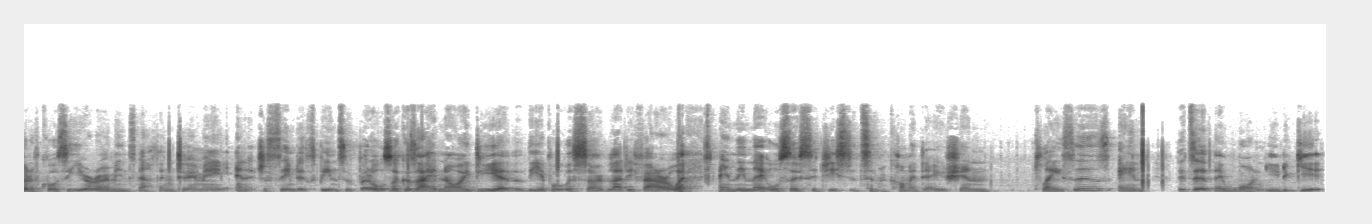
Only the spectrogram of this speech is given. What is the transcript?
But of course, a euro means nothing to me, and it just seemed expensive. But also because I had no idea that the airport was so bloody far away. And then they also suggested some accommodation places, and that's it. They want you to get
